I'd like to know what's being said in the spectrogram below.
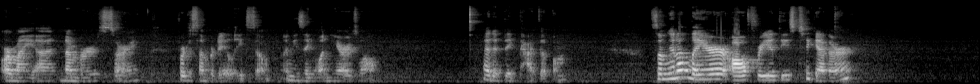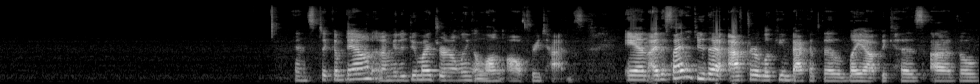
or my uh, numbers, sorry, for December daily. So I'm using one here as well. I had a big pack of them. So I'm going to layer all three of these together. And stick them down and I'm going to do my journaling along all three tags. And I decided to do that after looking back at the layout because uh, the,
